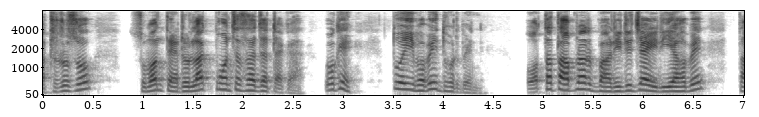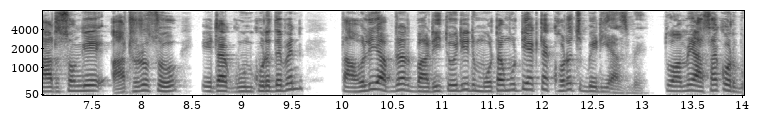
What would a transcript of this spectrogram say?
আঠেরোশো, সমান তেরো লাখ পঞ্চাশ হাজার টাকা, ওকে? তো এইভাবেই ধরবেন। অর্থাৎ আপনার বাড়ির যা এরিয়া হবে, তার সঙ্গে আঠেরোশো এটা গুণ করে দেবেন, তাহলেই আপনার বাড়ি তৈরির মোটামুটি একটা খরচ বেরিয়ে আসবে। তো আমি আশা করব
